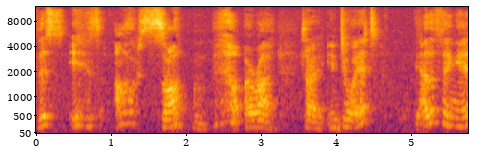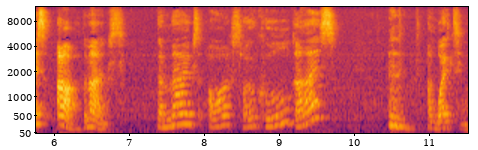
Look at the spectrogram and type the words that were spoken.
This is our song. Alright, so enjoy it. The other thing is, ah, oh, the mugs. The mugs are so cool, guys. I'm waiting.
